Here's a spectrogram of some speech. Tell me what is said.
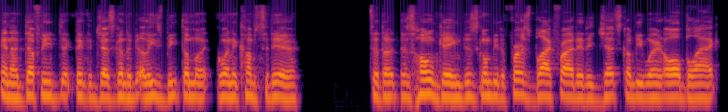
and I definitely think the Jets going to at least beat them when it comes to their to the, this home game. This is going to be the first Black Friday. The Jets going to be wearing all black.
